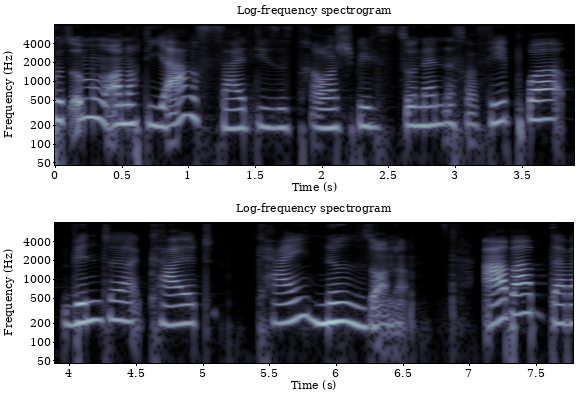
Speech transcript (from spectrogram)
Kurzum, um auch noch die Jahreszeit dieses Trauerspiels zu nennen, es war Februar, Winter, kalt, keine Sonne. Aber da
